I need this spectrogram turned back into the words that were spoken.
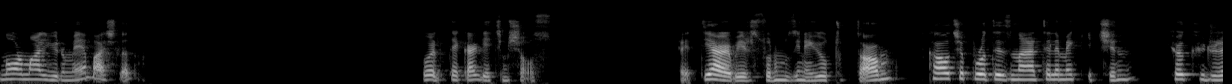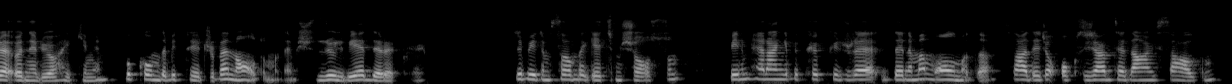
normal yürümeye başladım. Bu arada tekrar geçmiş olsun. Evet, diğer bir sorumuz yine YouTube'dan. Kalça protezini ertelemek için kök hücre öneriyor hekimim. Bu konuda bir tecrüben oldu mu demiş. Zülbiye Dereköy. Zübeyir'im sana da geçmiş olsun. Benim herhangi bir kök hücre denemem olmadı. Sadece oksijen tedavisi aldım.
